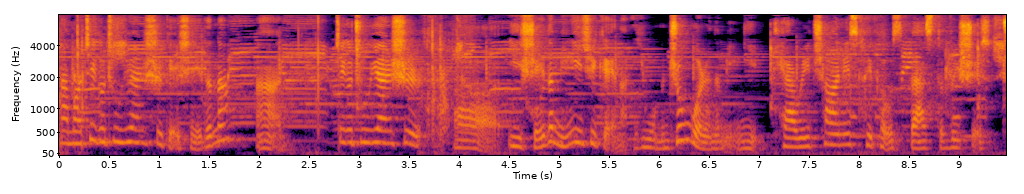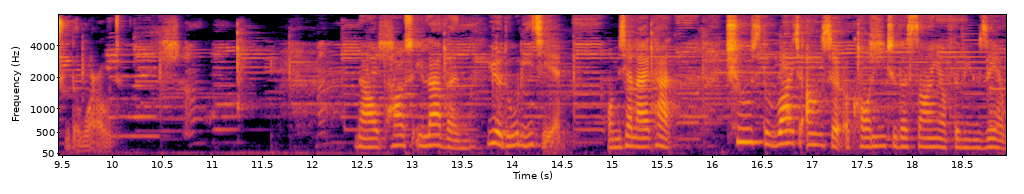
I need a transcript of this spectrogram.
那么这个祝愿是给谁的呢？啊，这个祝愿是呃以谁的名义去给呢？以我们中国人的名义，carry Chinese people's best wishes to the world。Now part eleven，阅读理解，我们先来看。Choose the right answer according to the sign of the museum。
